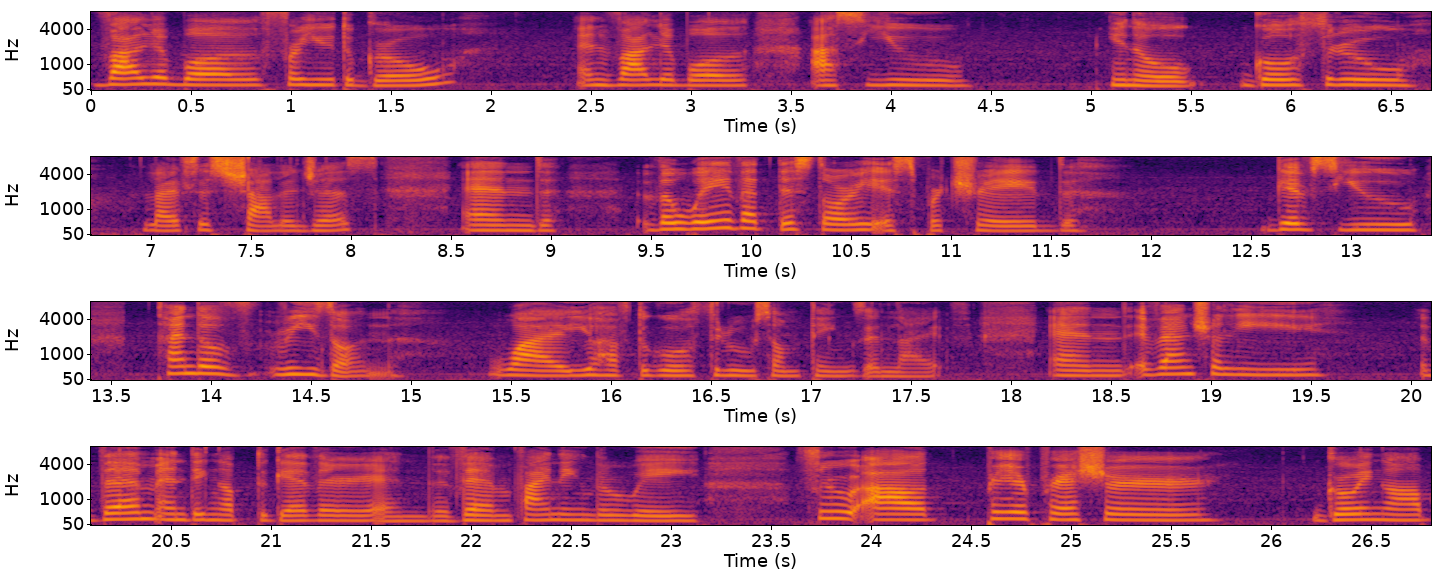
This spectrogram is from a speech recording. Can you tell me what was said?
valuable for you to grow and valuable as you, you know, go through life's challenges. And the way that this story is portrayed gives you kind of reason why you have to go through some things in life. And eventually, them ending up together and them finding their way throughout peer pressure, growing up,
